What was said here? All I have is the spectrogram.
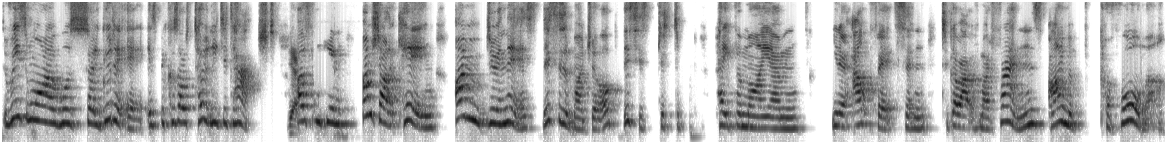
the reason why I was so good at it is because I was totally detached. Yes. I was thinking, "I'm Charlotte King. I'm doing this. This isn't my job. This is just to pay for my um." You know, outfits and to go out with my friends. I'm a performer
